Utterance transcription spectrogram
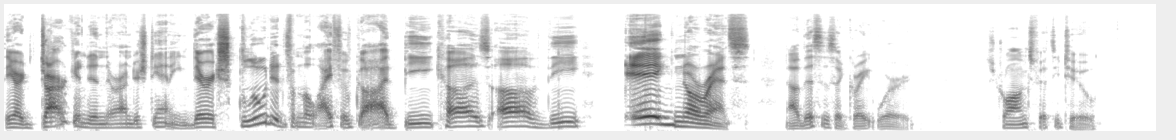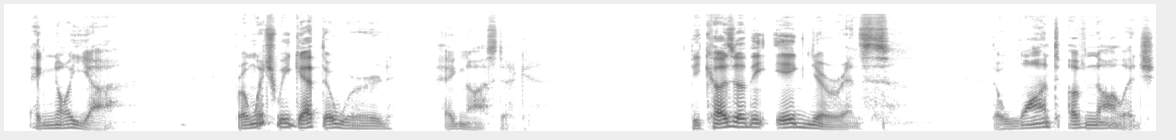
They are darkened in their understanding. They're excluded from the life of God because of the ignorance. Now, this is a great word. Strong's 52, agnoia, from which we get the word agnostic. Because of the ignorance, the want of knowledge,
